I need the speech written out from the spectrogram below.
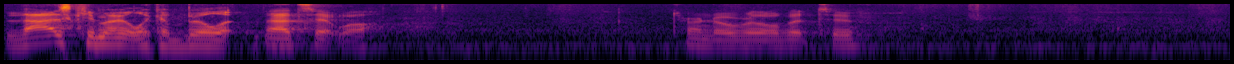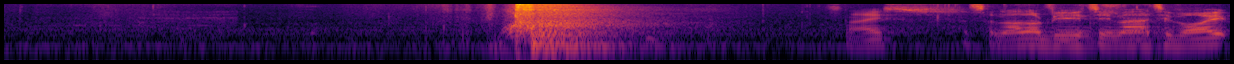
That's came out like a bullet. That's it well. Turned over a little bit too. It's nice. That's another That's beauty. Matty boy.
